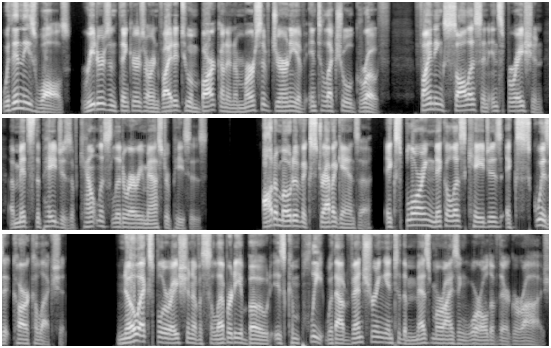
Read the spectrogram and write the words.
Within these walls, readers and thinkers are invited to embark on an immersive journey of intellectual growth, finding solace and inspiration amidst the pages of countless literary masterpieces. Automotive Extravaganza, exploring Nicolas Cage's exquisite car collection. No exploration of a celebrity abode is complete without venturing into the mesmerizing world of their garage.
